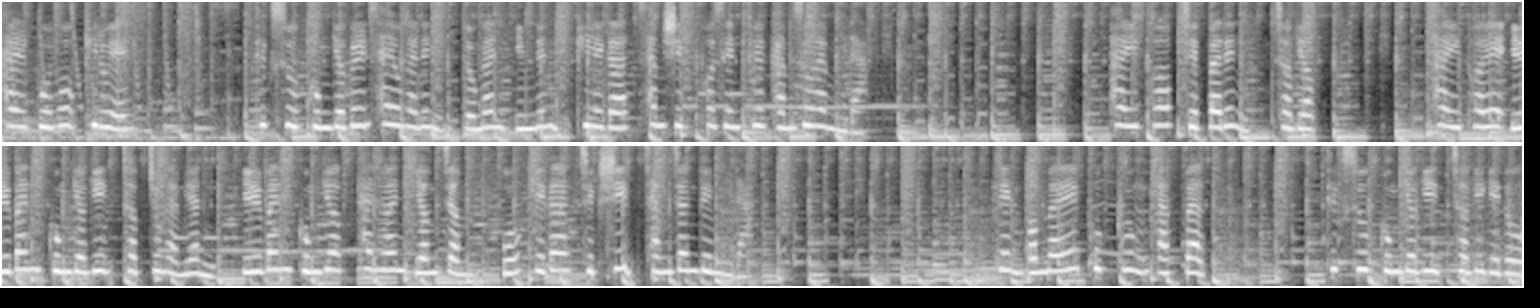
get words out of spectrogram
칼 보호 필요해. 특수 공격을 사용하는 동안 입는 피해가 30% 감소합니다. 파이퍼 재빠른 저격. 파이퍼의 일반 공격이 적중하면 일반 공격 탄환 0.5개가 즉시 장전됩니다. 팬 엄마의 폭풍 압박. 특수 공격이 적에게도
